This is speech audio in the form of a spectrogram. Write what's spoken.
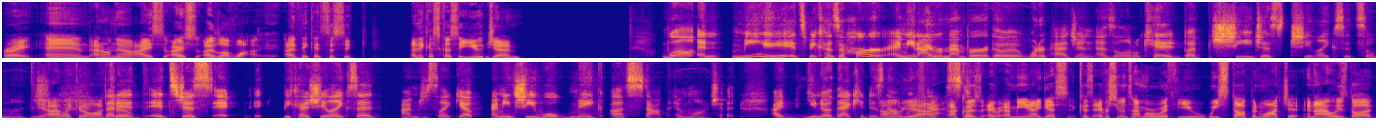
Right. And I don't know. I, I, I love what I think it's just. A, I think it's because of you, Jen. Well, and me, it's because of her. I mean, I remember the water pageant as a little kid, but she just she likes it so much. Yeah, I like it a lot that too. it it's just it, it- because she likes it. I'm just like, yep. I mean, she will make us stop and watch it. I, you know, that kid does oh not move yeah, fast. because I mean, I guess because every single time we're with you, we stop and watch it, and I always thought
